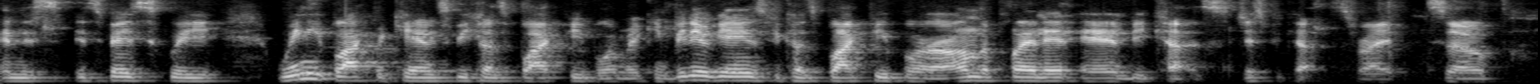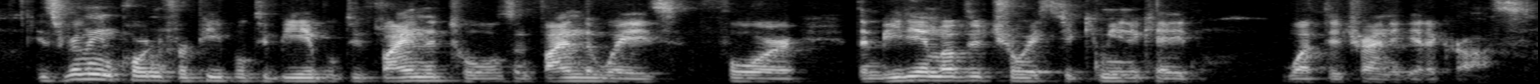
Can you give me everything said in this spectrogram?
and it's, it's basically we need black mechanics because black people are making video games, because black people are on the planet, and because, just because, right? So it's really important for people to be able to find the tools and find the ways for the medium of their choice to communicate what they're trying to get across.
